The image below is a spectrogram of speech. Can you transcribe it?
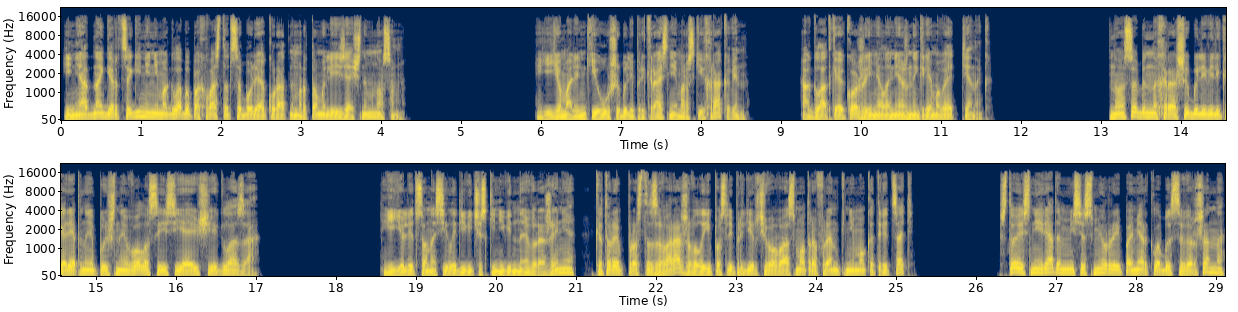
и ни одна герцогиня не могла бы похвастаться более аккуратным ртом или изящным носом. Ее маленькие уши были прекраснее морских раковин, а гладкая кожа имела нежный кремовый оттенок. Но особенно хороши были великолепные пышные волосы и сияющие глаза. Ее лицо носило девически невинное выражение, которое просто завораживало, и после придирчивого осмотра Фрэнк не мог отрицать. Стоя с ней рядом, миссис Мюррей померкла бы совершенно,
